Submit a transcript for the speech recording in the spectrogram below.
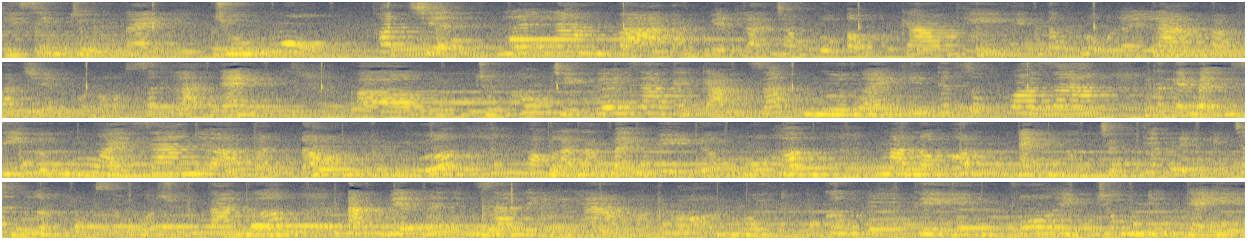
ký sinh trùng này trú ngụ phát triển lây lan và đặc biệt là trong độ ẩm cao thì cái tốc độ lây lan và phát triển của nó rất là nhanh. À, chúng không chỉ gây ra cái cảm giác ngứa ngáy khi tiếp xúc qua da các cái bệnh dị ứng ngoài da như là bẩn đỏ chất lượng cuộc sống của chúng ta nữa. Đặc biệt là những gia đình nào mà có nuôi thú cưng thì vô hình chung những cái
